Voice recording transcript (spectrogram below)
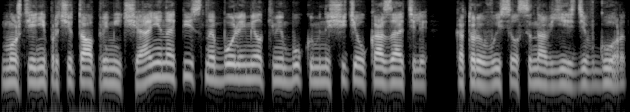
Может, я не прочитал примечание, написанное более мелкими буквами на щите указателя, который высился на въезде в город?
